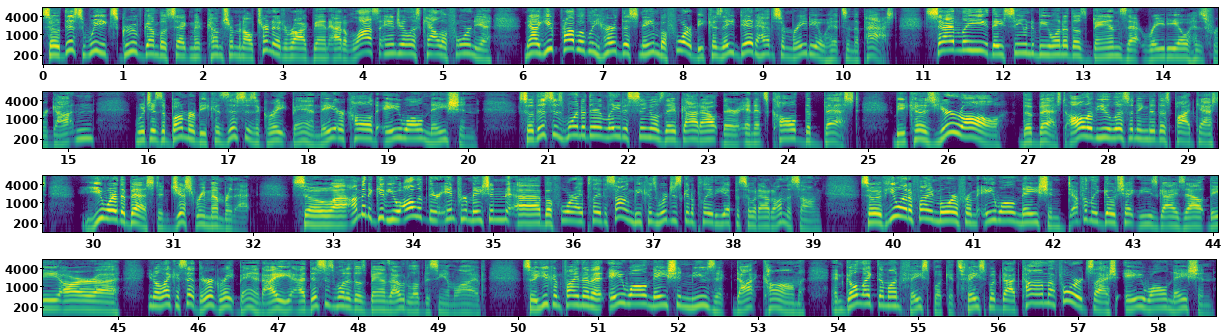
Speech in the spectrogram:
So this week's Groove Gumbo segment comes from an alternative rock band out of Los Angeles, California. Now you've probably heard this name before because they did have some radio hits in the past. Sadly, they seem to be one of those bands that radio has forgotten, which is a bummer because this is a great band. They are called AWOLNATION. So this is one of their latest singles they've got out there and it's called The Best because you're all the best. All of you listening to this podcast, you are the best, and just remember that. So uh, I'm going to give you all of their information uh, before I play the song because we're just going to play the episode out on the song. So if you want to find more from AWOLNATION, definitely go check these guys out. They are, uh, you know, like I said, they're a great band. I, I this is one of those bands I would love to see them live. So you can find them at awolnationmusic.com and go like them on Facebook. It's facebook.com forward slash awolnation.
